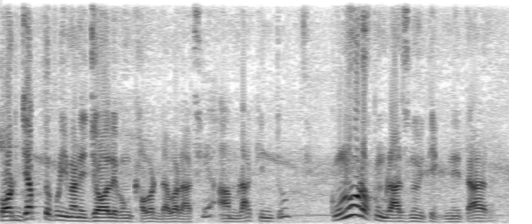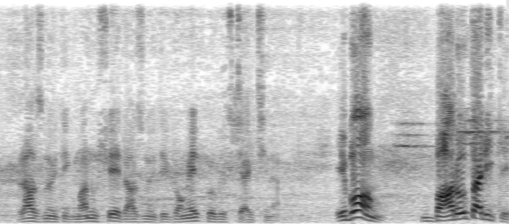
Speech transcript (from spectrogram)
পর্যাপ্ত পরিমাণে জল এবং খাবার দাবার আছে। আমরা কিন্তু কোনো রকম রাজনৈতিক নেতার, রাজনৈতিক মানুষের রাজনৈতিক রঙের প্রবেশ চাইছি না। এবং বারো তারিখে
